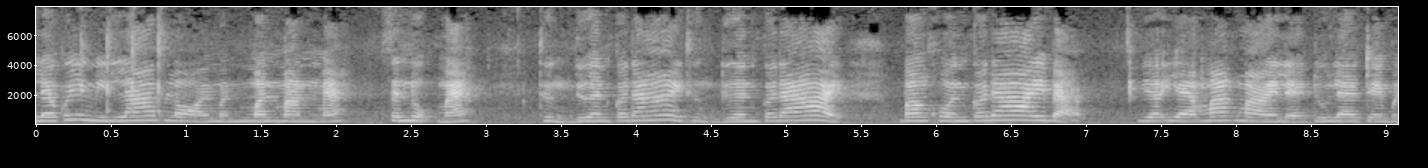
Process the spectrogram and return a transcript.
แล้วก็ยังมีลาบลอยมันมันมันไหมสนุกไหมถึงเดือนก็ได้ถึงเดือนก็ได้ บางคนก็ได้แบบเยอะแยะมากมายเลยดูแลตัวเองไป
